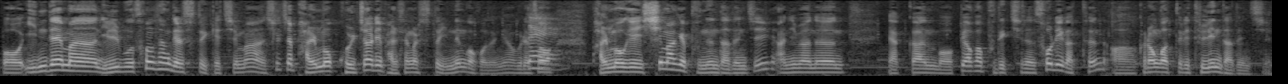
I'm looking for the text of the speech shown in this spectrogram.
뭐 인대만 일부 손상될 수도 있겠지만 실제 발목 골절이 발생할 수도 있는 거거든요. 그래서 네. 발목이 심하게 붓는다든지 아니면은 약간 뭐 뼈가 부딪히는 소리 같은 어, 그런 것들이 들린다든지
